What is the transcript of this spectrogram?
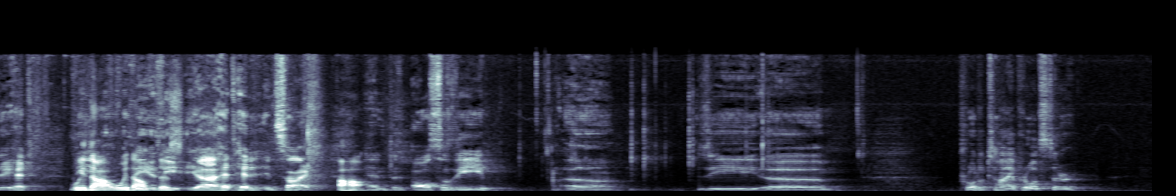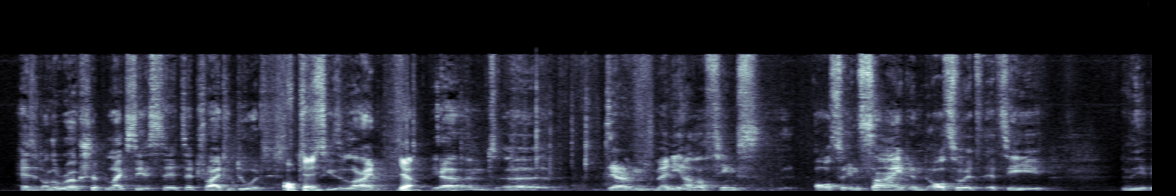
they had the- Without- without the, this? The, yeah, had had it inside. Aha. And uh, also the uh, the uh, prototype roadster has it on the workshop like this. They, they try to do it. Okay. See the line. Yeah. Yeah, and uh, there are many other things also inside, and also it's, it's the in the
